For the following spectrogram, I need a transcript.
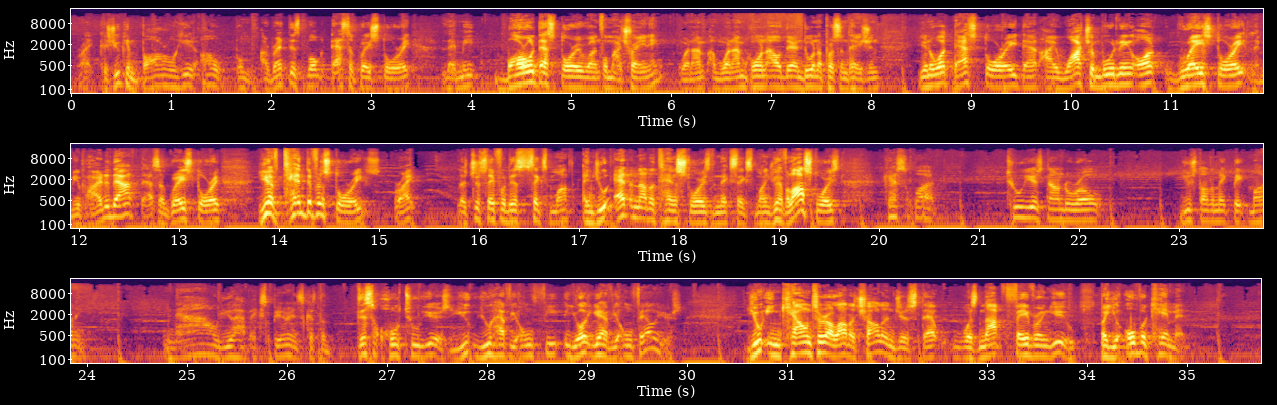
right? Because you can borrow here. Oh, boom! I read this book. That's a great story. Let me borrow that story run for my training when I'm when I'm going out there and doing a presentation. You know what? That story that I watch a movie on, great story. Let me write it down. That's a great story. You have ten different stories, right? Let's just say for this six months, and you add another ten stories the next six months. You have a lot of stories. Guess what? Two years down the road, you start to make big money. Now you have experience because this whole two years, you, you have your own you, you have your own failures. You encounter a lot of challenges that was not favoring you, but you overcame it.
